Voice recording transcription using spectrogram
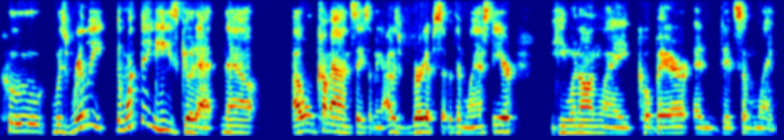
who was really the one thing he's good at now, I won't come out and say something. I was very upset with him last year. He went on like Colbert and did some like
